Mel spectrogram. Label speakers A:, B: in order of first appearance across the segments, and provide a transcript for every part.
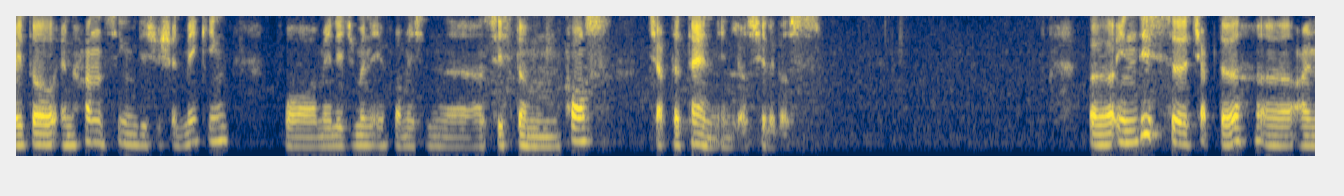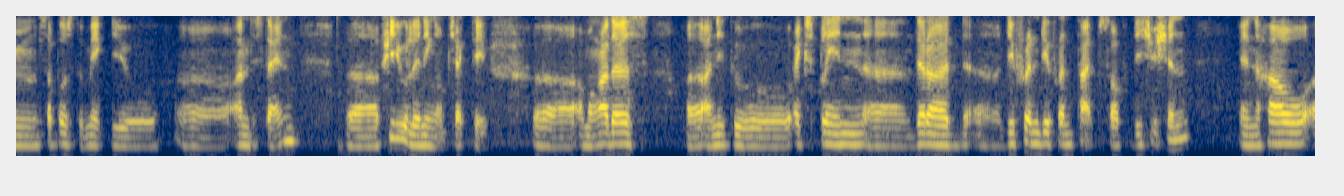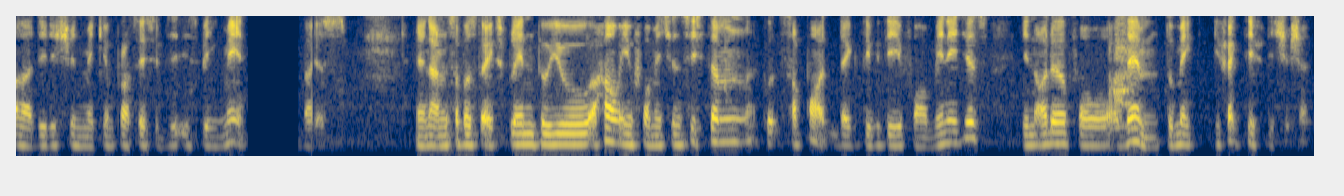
A: title Enhancing Decision Making for Management Information uh, System course, chapter 10 in your syllabus. Uh, in this uh, chapter, uh, I'm supposed to make you uh, understand a few learning objectives. Uh, among others, I need to explain there are different different types of decision and how the decision making process is being made by. And I'm supposed to explain to you how information system could support the activity for managers in order for them to make effective decision.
